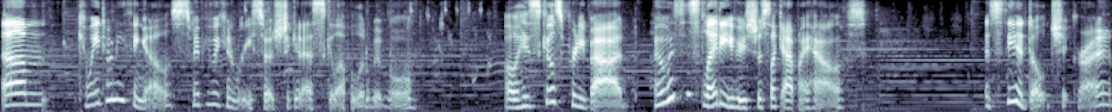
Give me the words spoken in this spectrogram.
Um, can we do anything else? Maybe we can research to get our skill up a little bit more. Oh, his skill's pretty bad. Who is this lady who's just like at my house? It's the adult chick, right?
